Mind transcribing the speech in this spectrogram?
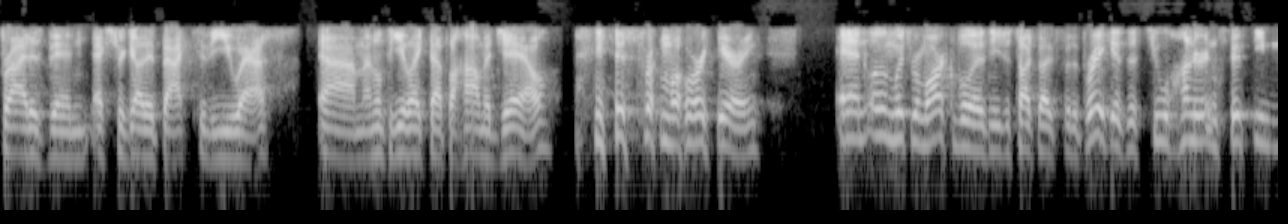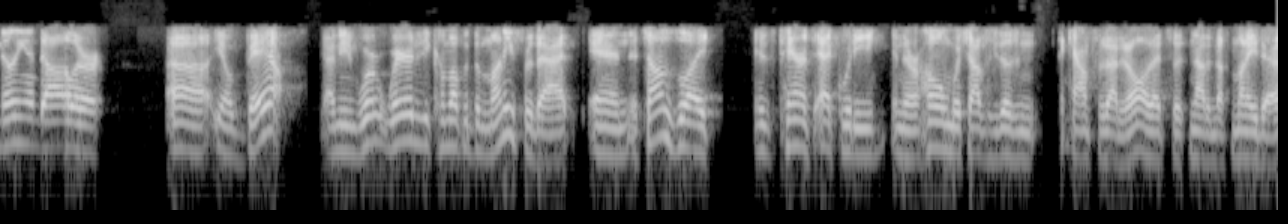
bride has been extradited back to the U.S. Um, I don't think he liked that Bahama jail, is from what we're hearing. And, and what's remarkable is, and you just talked about it for the break, is this $250 million, uh, you know, bail. I mean, where, where did he come up with the money for that? And it sounds like his parents' equity in their home, which obviously doesn't account for that at all. That's not enough money to,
